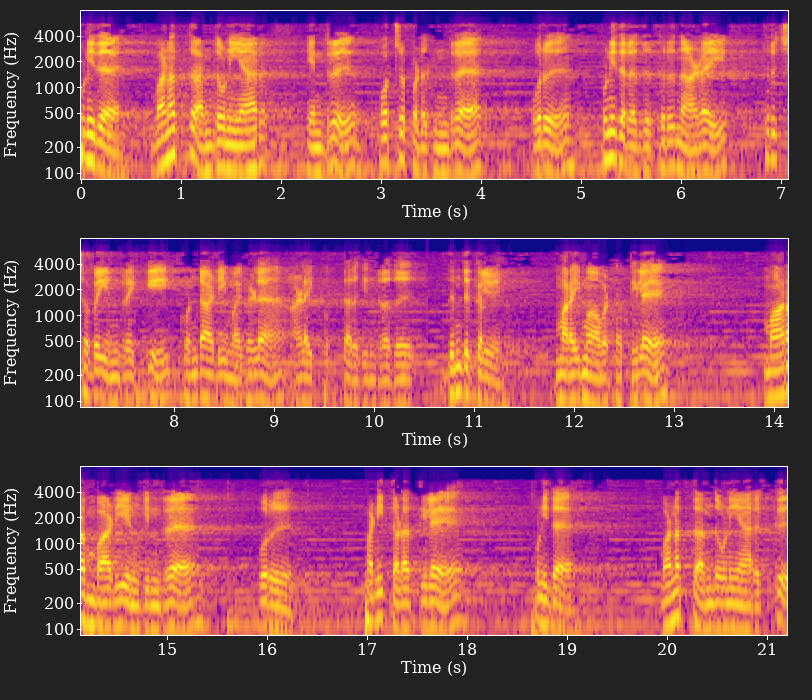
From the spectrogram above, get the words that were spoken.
புனித வனத்து அந்தோணியார் என்று போற்றப்படுகின்ற ஒரு புனிதரது திருநாளை திருச்சபை இன்றைக்கு கொண்டாடி மகிழ அழைப்பு தருகின்றது. திண்டுக்கல் மறை மாவட்டத்திலே மாரம்பாடி என்கின்ற ஒரு பணித்தளத்திலே புனித வனத்து அந்தோணியாருக்கு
